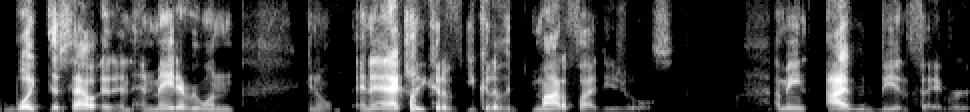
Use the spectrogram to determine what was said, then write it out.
wiped this out and, and made everyone, you know, and actually could have you could have modified these rules. I mean, I would be in favor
